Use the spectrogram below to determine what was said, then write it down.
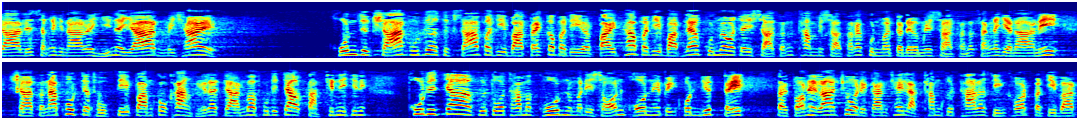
จารย์หรือสังฆนาหรือหินยานไม่ใช่ คุณศึกษาคุณเลือกศึกษาปฏิบัติไปก็ปฏิบัติไป ถ้าปฏิบัติแล้วคุณไม่เข้าใจศาสนธรรมเป็นศาสนาคุณมาแต่เดิมในศาสนาสังฆนานี้ ศาสนาพุทธจะถูกตีความก็ข้างเถราจารย์ว่าพระพุทธเจ้าตัดชิ้นนี้ชิ้นนี้พุทธเจ้าคือตัวธรรมคุณไม่ได้สอนคนให้เป็นคนยึดติดแต่สอนให้ละชั่วในการใช้หลักธรรมคือทานและศีลคอร์สปฏิบัติ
